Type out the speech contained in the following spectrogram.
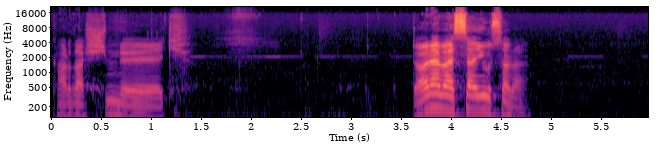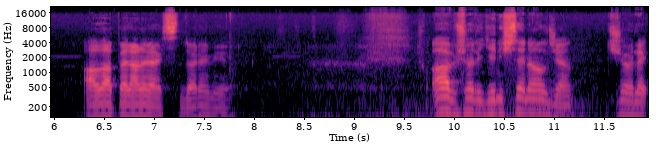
Kardeş şimdilik. Dönemezsen yuh sana. Allah belanı versin dönemiyor. Abi şöyle genişten alacaksın. Şöyle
